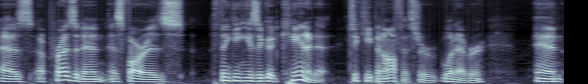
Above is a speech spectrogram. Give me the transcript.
as a president as far as thinking he's a good candidate to keep in office or whatever. And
